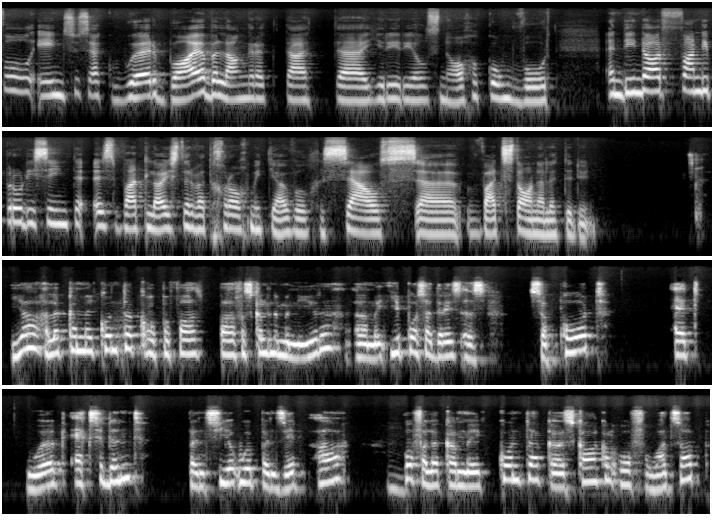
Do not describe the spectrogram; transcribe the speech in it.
vol en soos ek hoor baie belangrik dat uh, hierdie reëls nagekom word. Indien daar van die produsente is wat luister wat graag met jou wil gesels, uh, wat staan hulle te doen? Ja, hulle kan my kontak op 'n paar verskillende maniere. Uh, my e-posadres is support@workaccident.co.za Hmm. of hulle kan my kontak uh, skakel of WhatsApp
